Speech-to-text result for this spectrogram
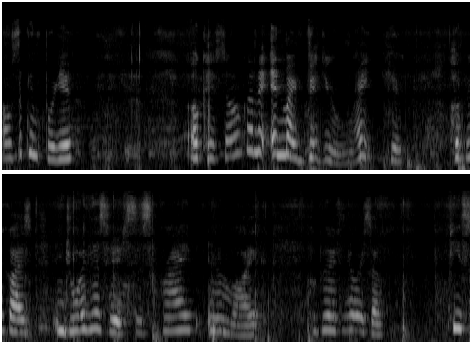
I was looking for you. Okay, so I'm going to end my video right here. Hope you guys enjoyed this video. Subscribe and like. Hope you guys enjoy yourself. Peace.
